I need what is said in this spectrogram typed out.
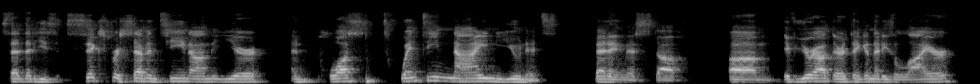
Said that he's six for 17 on the year and plus 29 units betting this stuff. Um, if you're out there thinking that he's a liar,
